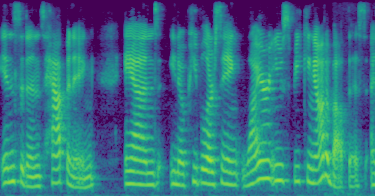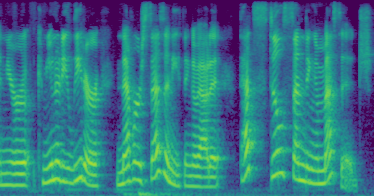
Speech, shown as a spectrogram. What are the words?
incidents happening and you know people are saying why aren't you speaking out about this and your community leader never says anything about it that's still sending a message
